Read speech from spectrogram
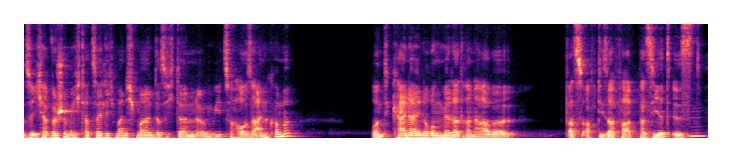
Also ich erwische mich tatsächlich manchmal, dass ich dann irgendwie zu Hause ankomme und keine Erinnerung mehr daran habe, was auf dieser Fahrt passiert ist, mhm.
